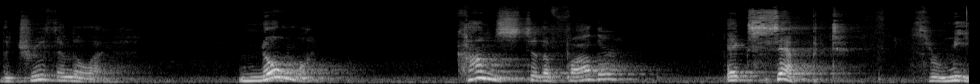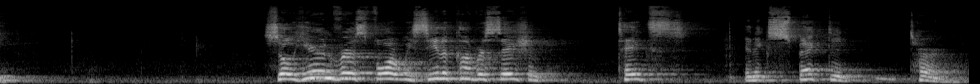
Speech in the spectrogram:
the truth, and the life. No one comes to the Father except through me. So here in verse 4, we see the conversation takes an expected turn.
